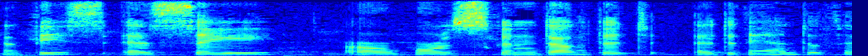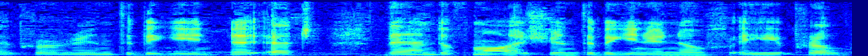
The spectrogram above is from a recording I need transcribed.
This essay uh, was conducted at the end of February and the begin uh, at the end of March and the beginning of April.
